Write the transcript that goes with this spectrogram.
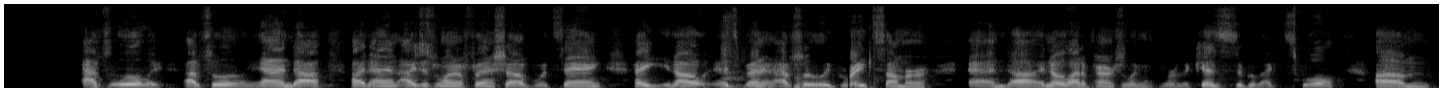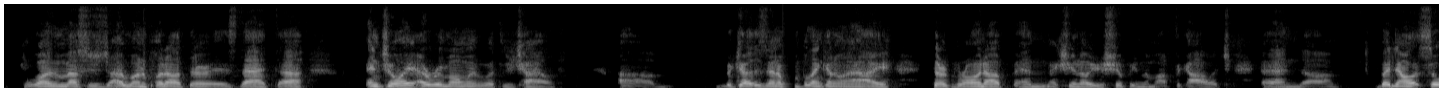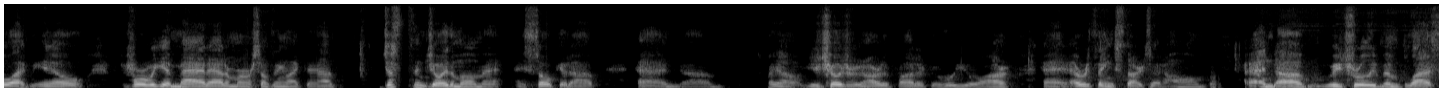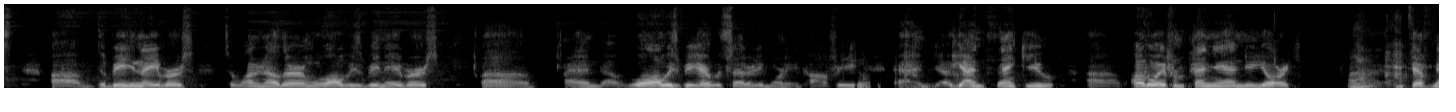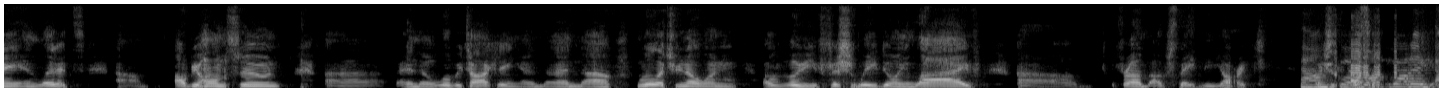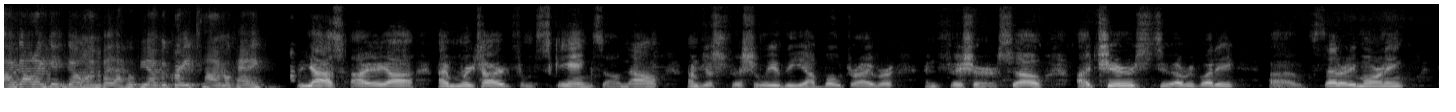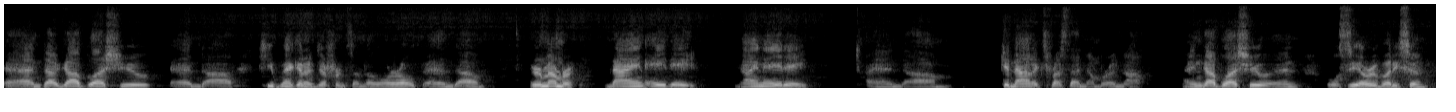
Absolutely, absolutely, and uh, and, I just want to finish up with saying, hey, you know, it's been an absolutely great summer, and uh, I know a lot of parents are looking for the kids to go back to school. Um, one of the messages I want to put out there is that uh, enjoy every moment with your child, um, because in a blink of an eye, they're growing up, and next you know, you're shipping them off to college, and um, but no, so what, you know before we get mad at them or something like that. Just enjoy the moment and soak it up. And, um, you know, your children are the product of who you are, and everything starts at home. And uh, we've truly been blessed um, to be neighbors to one another, and we'll always be neighbors. Uh, and uh, we'll always be here with Saturday morning coffee. And again, thank you uh, all the way from Penn Yan, New York, uh, Tiffany and Lidditz. Um, I'll be home soon, uh, and then we'll be talking, and then uh, we'll let you know when I'll be officially doing live uh, from upstate New York. Sounds good. Awesome. Well, I gotta, I gotta get going, but I hope you have a great time. Okay. Yes, I, uh, I'm retired from skiing, so now I'm just officially the uh, boat driver and fisher. So, uh, cheers to everybody. Saturday morning, and God bless you and uh, keep making a difference in the world. And um, remember, 988, 988, and um, cannot express that number enough. And God bless you, and we'll see everybody soon.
